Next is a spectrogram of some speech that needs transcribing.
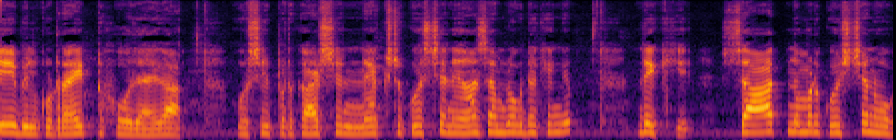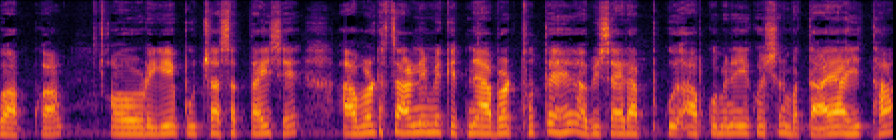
ए बिल्कुल राइट हो जाएगा। उसी प्रकार से नेक्स्ट क्वेश्चन यहाँ से हम लोग देखेंगे। देखिए, सात नंबर क्वेश्चन होगा आपका। और ये पूछा सत्ताईस है, आवर्त सारणी में कितने आवर्त होते हैं? अभी शायद आपको आपको मैंने ये क्वेश्चन बताया ही था।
